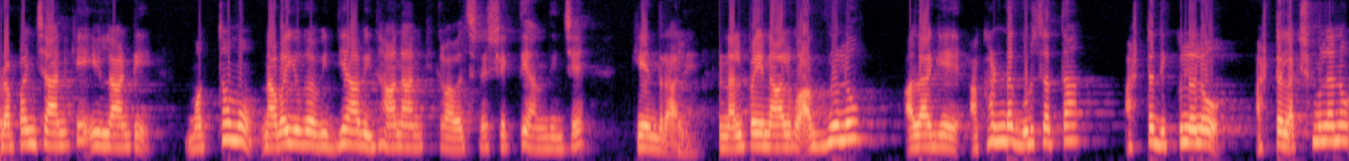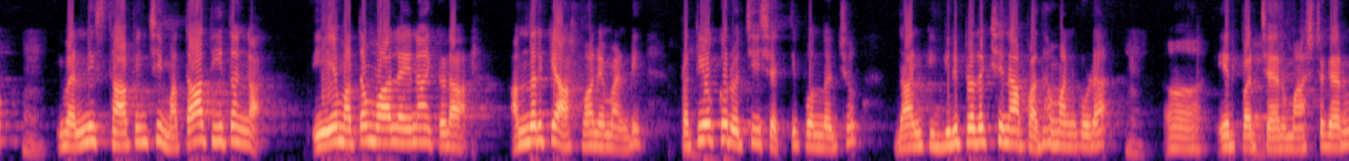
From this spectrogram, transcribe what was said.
ప్రపంచానికి ఇలాంటి మొత్తము నవయుగ విద్యా విధానానికి కావలసిన శక్తి అందించే కేంద్రాలే. నలభై నాలుగు అగ్నులు అలాగే అఖండ గురుసత్త అష్ట దిక్కులలో అష్టలక్ష్ములను ఇవన్నీ స్థాపించి మతాతీతంగా ఏ మతం వాళ్ళైనా ఇక్కడ అందరికీ ఆహ్వానం అండి ప్రతి ఒక్కరు వచ్చి శక్తి పొందొచ్చు. దానికి గిరి ప్రదక్షిణ పదం అని కూడా ఏర్పరిచారు మాస్టర్ గారు.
